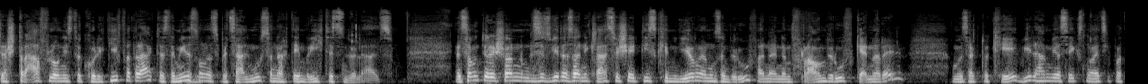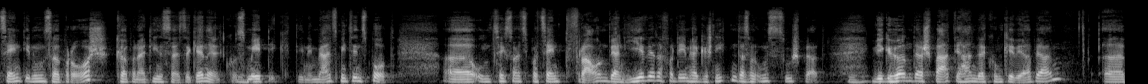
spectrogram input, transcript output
der Straflohn ist der Kollektivvertrag, das ist der Mindestlohn, das bezahlen muss, und nach dem richtet es natürlich alles. Jetzt haben wir natürlich schon, das ist wieder so eine klassische Diskriminierung an unserem Beruf, an einem Frauenberuf generell. Und man sagt, okay, wir haben ja 96 Prozent in unserer Branche, körpernahe Dienstleister generell, Kosmetik, die nehmen wir jetzt mit ins Boot. Äh, und 96 Prozent Frauen werden hier wieder von dem her geschnitten, dass man uns zusperrt. Mhm. Wir gehören der Sparte Handwerk und Gewerbe an. Äh,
